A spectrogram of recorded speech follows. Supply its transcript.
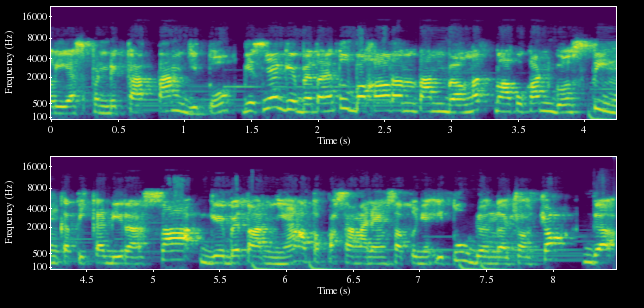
alias pendekatan gitu, biasanya gebetannya tuh bakal rentan banget melakukan ghosting ketika dirasa gebetannya atau pasangan yang satunya itu udah nggak cocok, nggak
